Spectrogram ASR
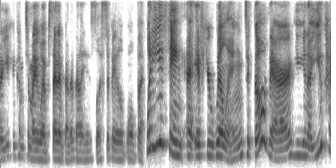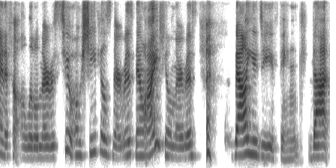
or you can come to my website. I've got a values list available. But what do you think uh, if you're willing to go there? You, you know, you kind of felt a little nervous too. Oh, she feels nervous. Now I feel nervous. value do you think that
